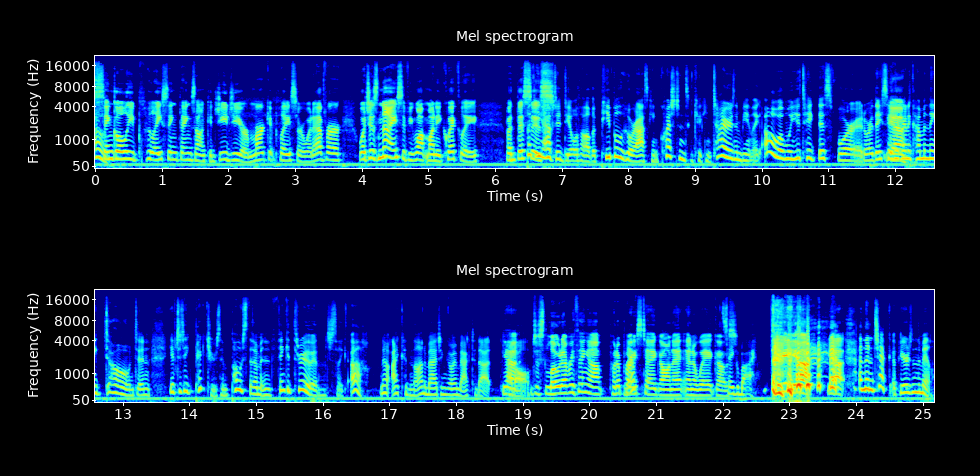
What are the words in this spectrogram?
Oh. singly placing things on Kijiji or Marketplace or whatever, which is nice if you want money quickly. But this But is you have to deal with all the people who are asking questions and kicking tires and being like, "Oh, well, will you take this for it?" Or they say Yeah. they're going to come and they don't, and you have to take pictures and post them and think it through. And I'm just like, oh no, I could not imagine going back to that yeah, at all. just load everything up, put a price tag on it, and away it goes. Say goodbye, yeah, yeah. and then check appears in the mail.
